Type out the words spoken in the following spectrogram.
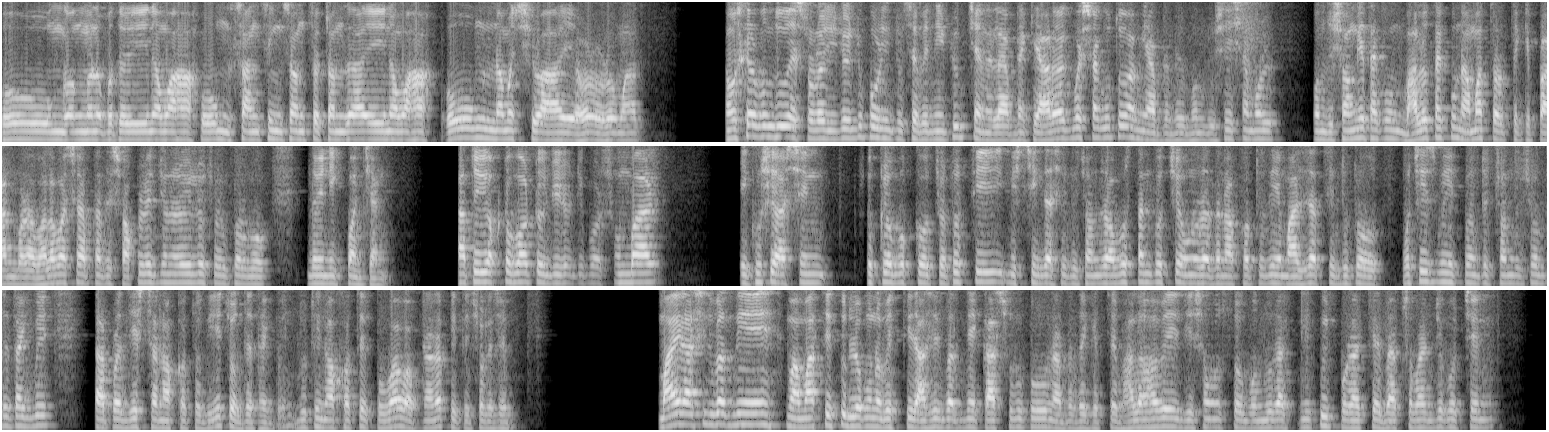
ওং গঙ্গনপতয়ে নমঃ ওং সাং সিং সং চন্দ্রায় নমঃ ওং নম শিবায় হর হর মহাদেব। নমস্কার বন্ধু astrology twenty four into seven YouTube চ্যানেলে আপনাকে আরও একবার স্বাগত। আমি আপনাদের বন্ধু সেই শ্যামল বন্ধু, সঙ্গে থাকুন, ভালো থাকুন, আমার তরফ থেকে প্রাণ ভরা ভালোবাসা আপনাদের সকলের জন্য রইল, শুরু করব দৈনিক পঞ্চাঙ্গ। সাতই অক্টোবর টোয়েন্টি টোয়েন্টি ফোর সোমবার, একুশে আশ্বিন শুক্লপক্ষ চতুর্থী, বৃশ্চিক রাশিতে চন্দ্র অবস্থান করছে। অনুরাধা নক্ষত্র দিয়ে মাঝরাত্রি দুটো পঁচিশ মিনিট পর্যন্ত চন্দ্র চলতে থাকবে। তারপর জ্যেষ্ঠা নক্ষত্র দিয়ে চলতে থাকবে। দুটি নক্ষত্রের প্রভাব আপনারা পেতে চলেছেন। মায়ের আশীর্বাদ নিয়ে বা মাতৃতুল্য কোনো ব্যক্তির আশীর্বাদ নিয়ে কাজ শুরু করুন। আপনাদের ক্ষেত্রে ভালো হবে। যে সমস্ত বন্ধুরা লিকুইড প্রোডাক্টের ব্যবসা বাণিজ্য করছেন,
